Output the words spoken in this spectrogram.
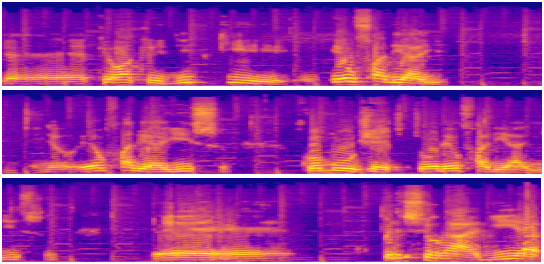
é, que eu acredito que eu faria isso, entendeu? Eu faria isso, como gestor, eu faria isso. É, pressionaria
